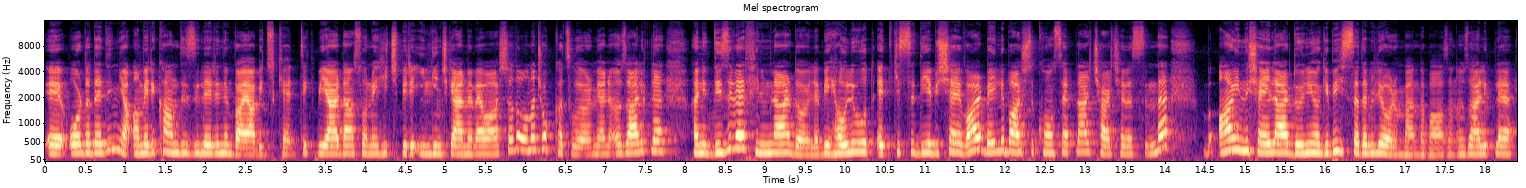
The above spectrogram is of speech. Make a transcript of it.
e, orada dedin ya Amerikan dizilerini bayağı bir tükettik. Bir yerden sonra hiçbiri ilginç gelmemeye başladı. Ona çok katılıyorum. Yani özellikle hani dizi ve filmler de öyle. Bir Hollywood etkisi diye bir şey var. Belli başlı konseptler çerçevesinde aynı şeyler dönüyor gibi hissedebiliyorum ben de bazen. Özellikle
